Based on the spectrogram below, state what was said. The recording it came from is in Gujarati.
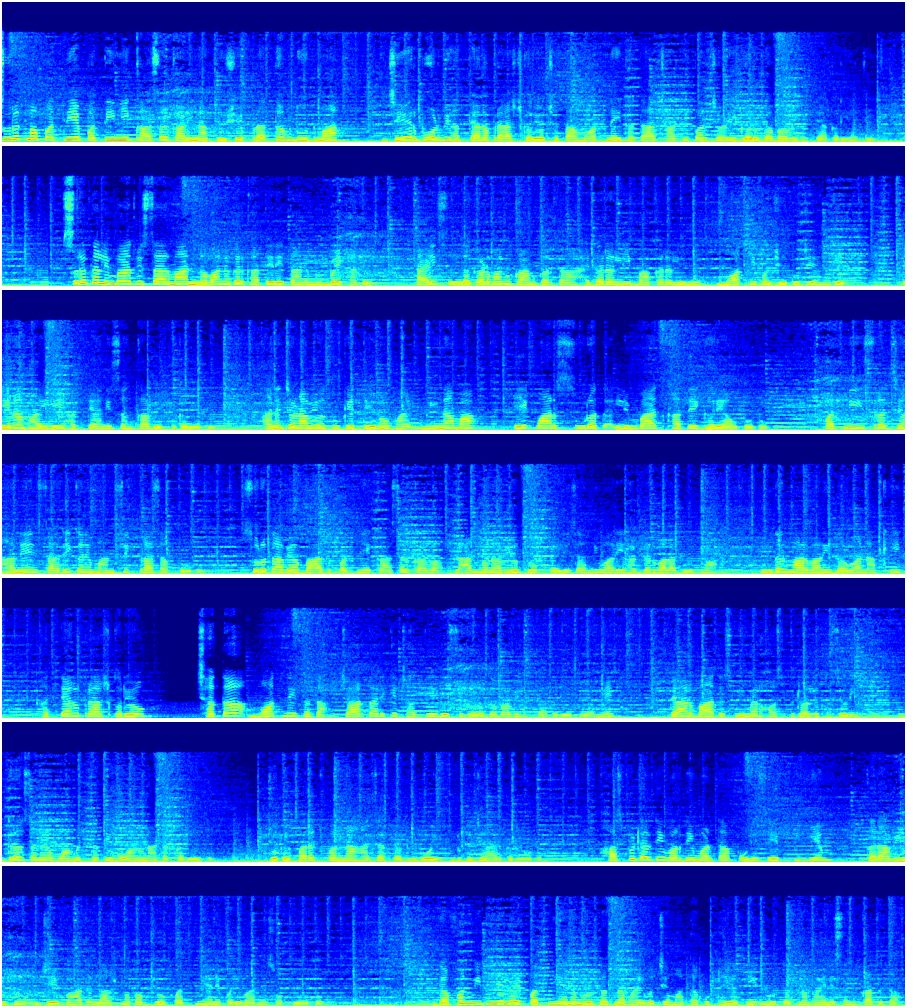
સુરતમાં પત્નીએ પતિની કાસર કાઢી નાખ્યું છે. પ્રથમ દૂધમાં ઝેર ભોળવી હત્યાનો પ્રયાસ કર્યો છતાં મોત નહીં થતાં છાતી પર ચડી ગળું દબાવી હત્યા કરી હતી. સુરતના લીંબાયત વિસ્તારમાં નવાનગર ખાતે રહેતા અને મુંબઈ ખાતે ટાઇલ્સ લગાડવાનું કામ કરતા હૈદર અલી, બાકર અલીનું મોત નીપજ્યું હતું, જે અંગે તેના ભાઈએ હત્યાની શંકા વ્યક્ત કરી હતી. અને જણાવ્યું હતું કે તેનો ભાઈ મહિનામાં એકવાર સુરત લિંબાયત ખાતે ઘરે આવતો હતો. પત્ની ઇસરત જહાંને શારીરિક અને માનસિક ત્રાસ આપતો હતો. સુરત આવ્યા બાદ પત્નીએ કાસર કાઢવા પ્લાન બનાવ્યો હતો. પહેલી જાન્યુઆરી હળદરવાળા દૂધમાં ઉંદર મારવાની દવા નાખી હત્યાનો પ્રયાસ કર્યો. છતાં મોત નહીં થતાં ચાર તારીખે છાતીએ બેસી ગળો દબાવી હત્યા કરી હતી અને ત્યારબાદ સ્મીમર હોસ્પિટલ ખસેડી ઉધરસ અને વોમિટ થતી હોવાનું નાટક કર્યું હતું. જોકે ફરજ પરના હાજર તબીબોએ મૃત જાહેર કર્યો હતો. હોસ્પિટલથી વર્દી મળતા પોલીસે પીએમ કરાવ્યું હતું, જે બાદ લાશનો કબજો પત્ની અને પરિવારને સોંપ્યો હતો. દફન વિધિને લઈ પત્ની અને મૃતકના ભાઈ વચ્ચે માથાકૂટ થઈ હતી. મૃતકના ભાઈને શંકા થતા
